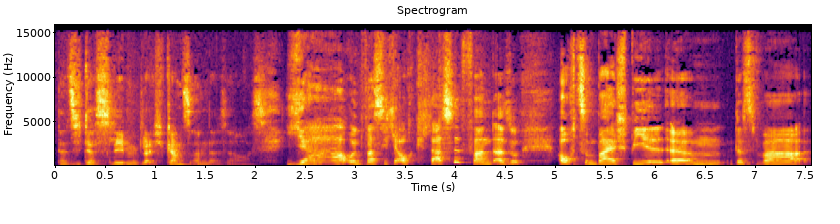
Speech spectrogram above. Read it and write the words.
dann sieht das Leben gleich ganz anders aus. Ja, und was ich auch klasse fand, also auch zum Beispiel, ähm, das war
